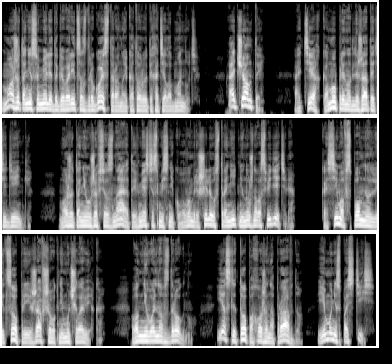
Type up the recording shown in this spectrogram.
Может, они сумели договориться с другой стороной, которую ты хотел обмануть. О чем ты? О тех, кому принадлежат эти деньги. Может, они уже все знают и вместе с Мясниковым решили устранить ненужного свидетеля. Касимов вспомнил лицо приезжавшего к нему человека. Он невольно вздрогнул. Если то похоже на правду, ему не спастись.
